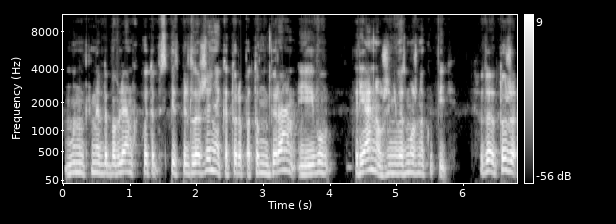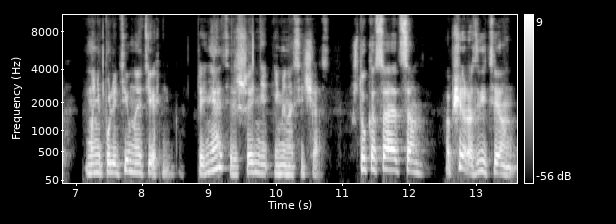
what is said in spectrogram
мы, например, добавляем какое-то спецпредложение, которое потом убираем, и его реально уже невозможно купить. Вот это тоже манипулятивная техника. Принять решение именно сейчас. Что касается Вообще развитие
